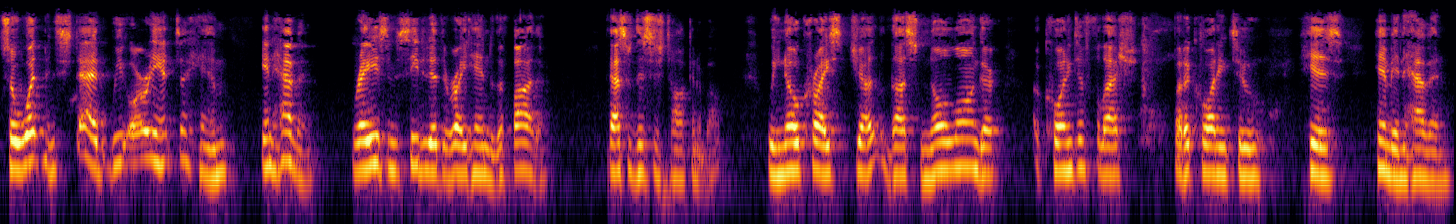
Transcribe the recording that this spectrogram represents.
So what instead, we orient to him in heaven, raised and seated at the right hand of the Father. That's what this is talking about. We know Christ thus no longer according to flesh, but according to his him in heaven.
